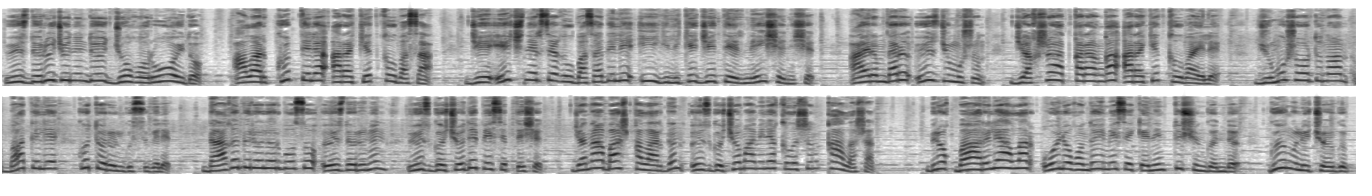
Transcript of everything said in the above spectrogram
өздөрү жөнүндө жогору ойдо алар көп деле аракет кылбаса же эч нерсе кылбаса деле ийгиликке жетерине ишенишет. Айрымдары өз жумушун жакшы аткарганга аракет кылбай эле. Жумуш ордунан бат эле көтөрүлгүсү келет. Дагы бирөөлөр болсо өздөрүнүн өзгөчө деп эсептешет жана башкалардын өзгөчө мамиле кылышын каалашат бирок баары эле алар ойлогондой эмес экенин түшүнгөндө. Көңүлү чөгүп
